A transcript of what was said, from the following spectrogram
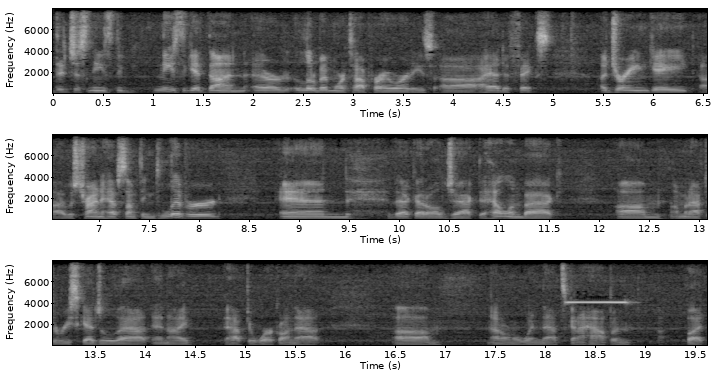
that just needs to needs to get done, or a little bit more top priorities. Uh, I had to fix a drain gate. I was trying to have something delivered and that got all jacked to hell and back. Um, I'm gonna have to reschedule that, and I have to work on that. Um, I don't know when that's gonna happen, but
